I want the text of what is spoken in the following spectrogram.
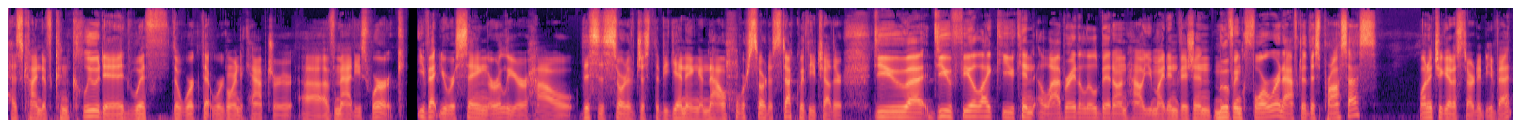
has kind of concluded with the work that we're going to capture uh, of Mady's work. Yvette, you were saying earlier how this is sort of just the beginning and now we're sort of stuck with each other. Do you, uh, do you feel like you can elaborate a little bit on how you might envision moving forward after this process? Why don't you get us started, Yvette?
